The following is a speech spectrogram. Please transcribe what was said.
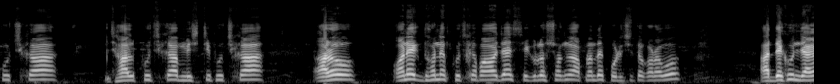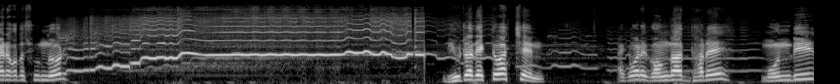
ফুচকা, ঝাল ফুচকা, মিষ্টি ফুচকা, আরও অনেক ধরনের ফুচকা পাওয়া যায়। সেগুলোর সঙ্গে আপনাদের পরিচিত করাবো। আর দেখুন, জায়গাটা কত সুন্দর। ভিউটা দেখতে পাচ্ছেন? একেবারে গঙ্গার ধারে, মন্দির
